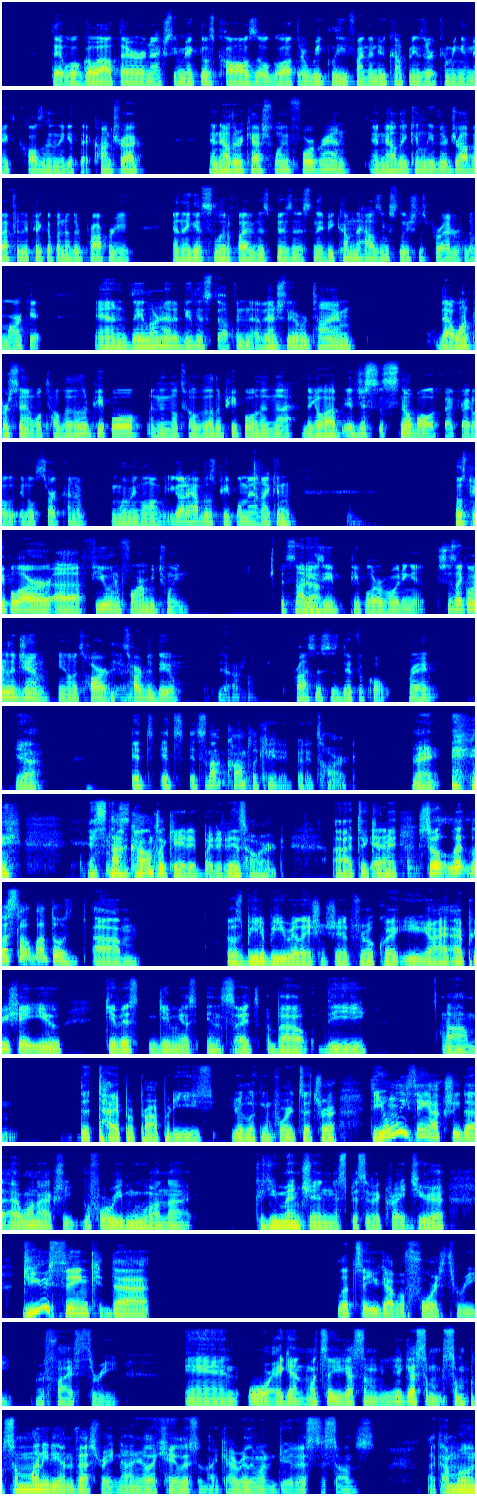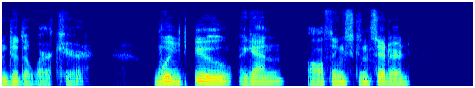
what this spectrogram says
that will go out there and actually make those calls. That will go out there weekly, find the new companies that are coming and make the calls, and then they get that contract. And now they're cash flowing four grand, and now they can leave their job after they pick up another property, and they get solidified in this business, and they become the housing solutions provider for the market, and they learn how to do this stuff, and eventually over time, that one percent will tell the other people, and then they'll tell the other people, and then that you'll have it's just a snowball effect, right? It'll it'll start kind of moving along, but you got to have those people, man. I can. Those people are uh, few and far in between. It's not Yeah. easy. People are avoiding it. It's just like going to the gym. You know, it's hard. It's hard to do. Yeah. The process is difficult, right? Yeah. It's it's it's not complicated, but it's hard. Right? it's not not com- complicated, but it is hard uh to Yeah. commit. So let, let's talk about those um those B2B relationships real quick. You, you know, I, I appreciate you give us giving us insights about the um the type of properties you're looking for, etc. The only thing actually that I want to actually before we move on that, because you mentioned specific criteria, do you think that let's say you got a four three or five three, and or again, let's say you got some you got some some some money to invest right now, and you're like, hey, listen, like I really want to do this. This sounds like I'm willing to do the work here. Would you, again, all things considered,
